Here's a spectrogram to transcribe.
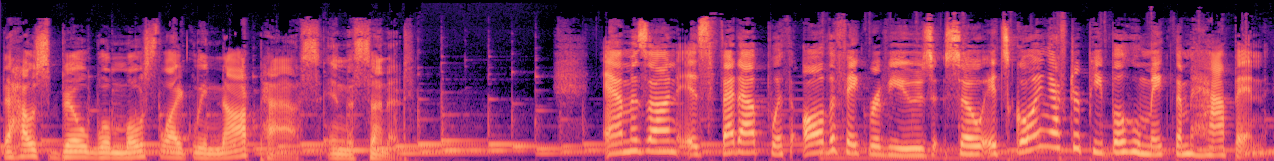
The House bill will most likely not pass in the Senate. Amazon is fed up with all the fake reviews, so it's going after people who make them happen.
